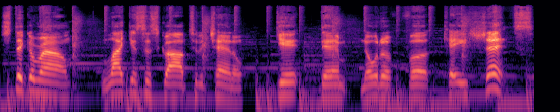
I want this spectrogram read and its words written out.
stick around, like and subscribe to the channel. Get them notifications.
